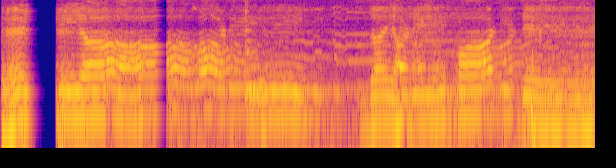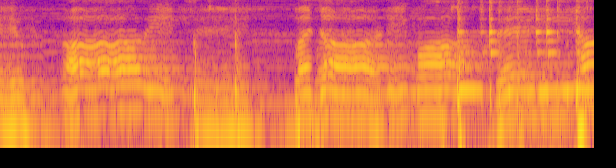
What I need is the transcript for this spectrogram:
ભેડિયા વાળી દયાળી માડી દેવ આવે છે. બજાડીમાં ભેડિયા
